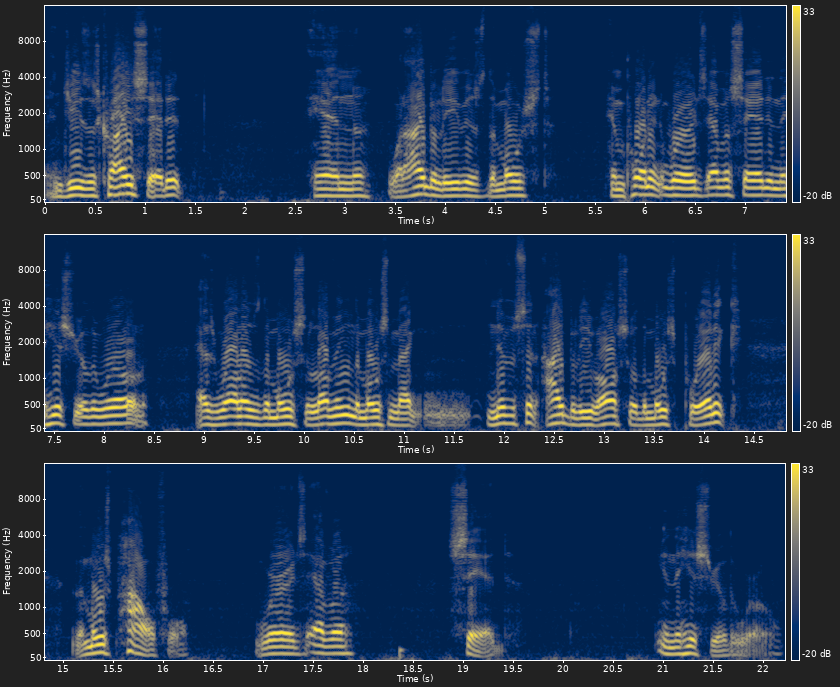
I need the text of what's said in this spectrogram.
And Jesus Christ said it in what I believe is the most important words ever said in the history of the world, as well as the most loving, the most magnificent, I believe also the most poetic the most powerful words ever said in the history of the world.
